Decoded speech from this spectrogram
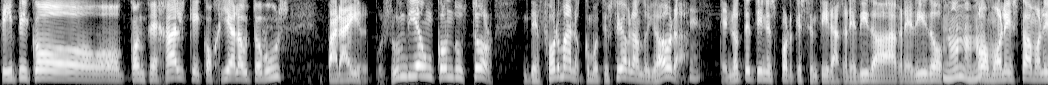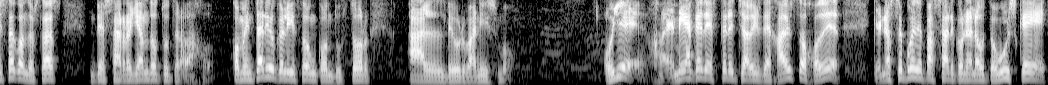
Típico concejal que cogía el autobús para ir. Pues un día un conductor, de forma, como te estoy hablando yo ahora, Sí. que no te tienes por qué sentir agredida, agredido No, no, no. o molesta o molesta cuando estás desarrollando tu trabajo. Comentario que le hizo un conductor al de urbanismo. Oye, joder, mira qué de estrecho habéis dejado esto, joder. Que no se puede pasar con el autobús que,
